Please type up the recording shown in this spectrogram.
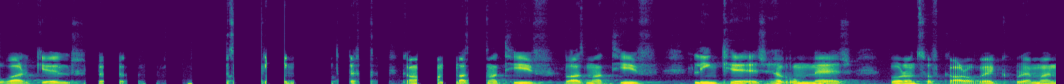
ուղարկել բազմաթիվ բազմաթիվ լինքեր, հղումներ, որոնցով կարող եք ուրեմն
